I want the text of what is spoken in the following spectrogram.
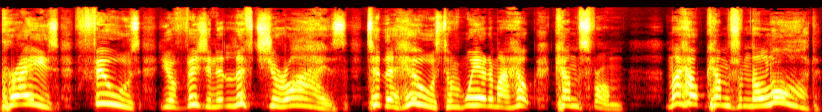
Praise fills your vision. It lifts your eyes to the hills to where my help comes from. My help comes from the Lord.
